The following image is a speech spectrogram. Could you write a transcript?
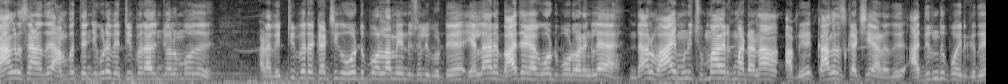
காங்கிரஸ் ஆனது ஐம்பத்தஞ்சு கூட வெற்றி பெறாதுன்னு சொல்லும்போது ஆனால் வெற்றி பெற கட்சிக்கு ஓட்டு போடலாமே என்று சொல்லிவிட்டு எல்லாரும் பாஜக ஓட்டு போடுவானுங்களே இந்த ஆள் வாய் முனி சும்மா இருக்க மாட்டானா? அப்படின்னு காங்கிரஸ் கட்சியானது அதிர்ந்து போயிருக்குது.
